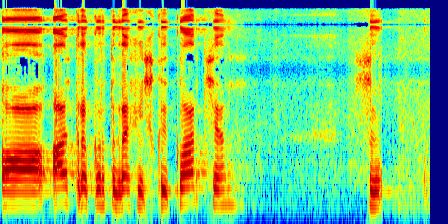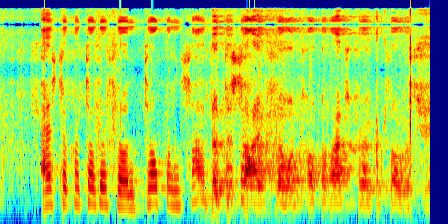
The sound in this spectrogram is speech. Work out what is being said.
а, астрокартографической карте? С- Astrocartography on top and? That the cyclo on top of astrocartography.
